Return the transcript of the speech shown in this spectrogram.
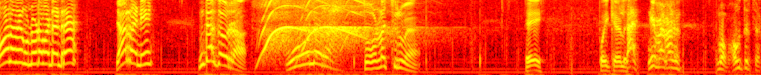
ஓனரே உன்னோட மாட்டேன்ற? யாரா நீ? இந்த சௌரா ஓனரா? தொலைச்சிருவேன். ஏய் போய் கேளு. நீ அவுத்துருச்சு.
